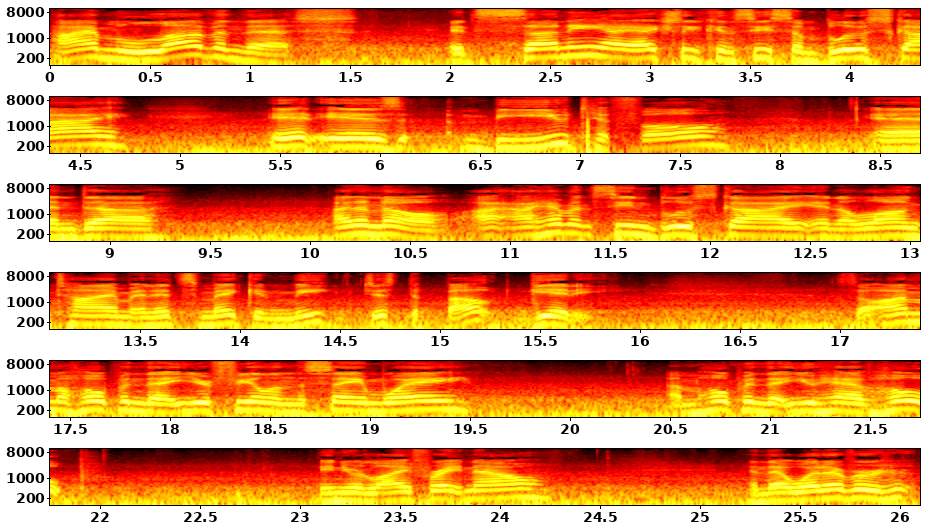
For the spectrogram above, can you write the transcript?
I'm loving this. It's sunny. I actually can see some blue sky. It is beautiful. And uh, I don't know. I, I haven't seen blue sky in a long time, and it's making me just about giddy. So I'm hoping that you're feeling the same way. I'm hoping that you have hope in your life right now, and that whatever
